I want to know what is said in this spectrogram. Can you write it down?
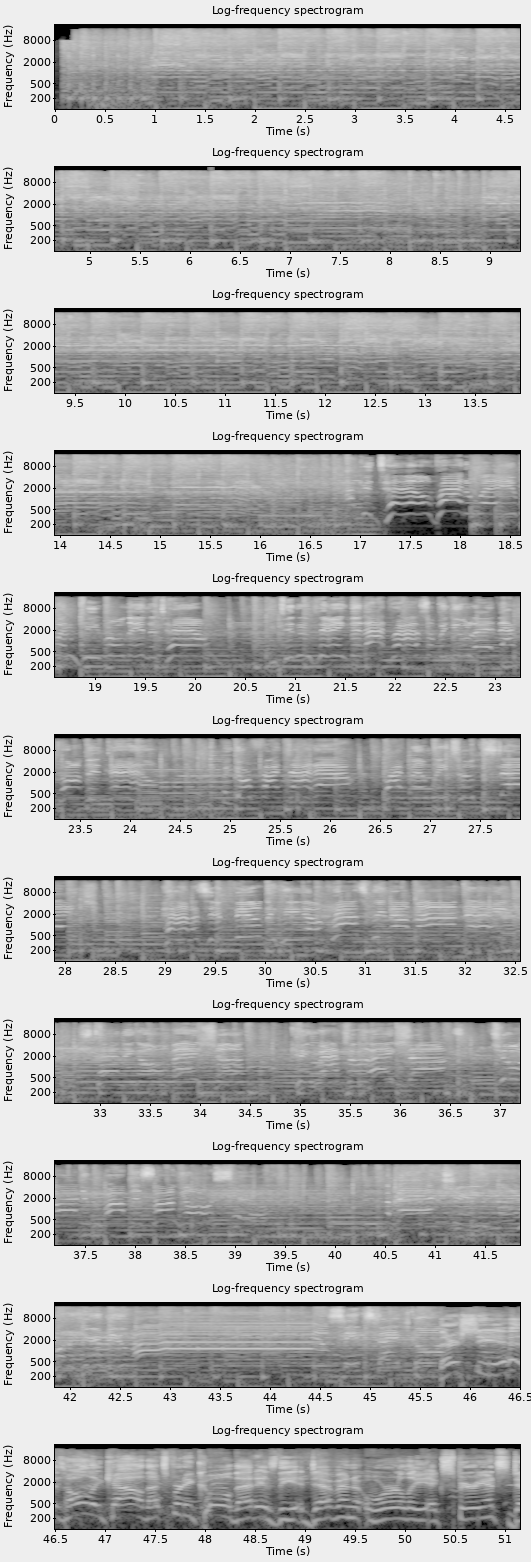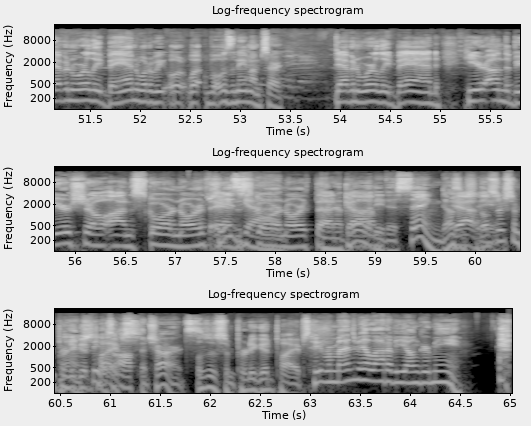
Cow. That's pretty cool. That is the Devin Worley experience. Devin Worley Band. What, do we, what, what was the name? I'm sorry. Devin Worley Band here on the Beer Show on Score North She's and ScoreNorth.com. an ability to sing, doesn't Yeah, she? those are some pretty Man, good pipes. off the charts. Those are some pretty good pipes. She reminds me a lot of a younger me.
